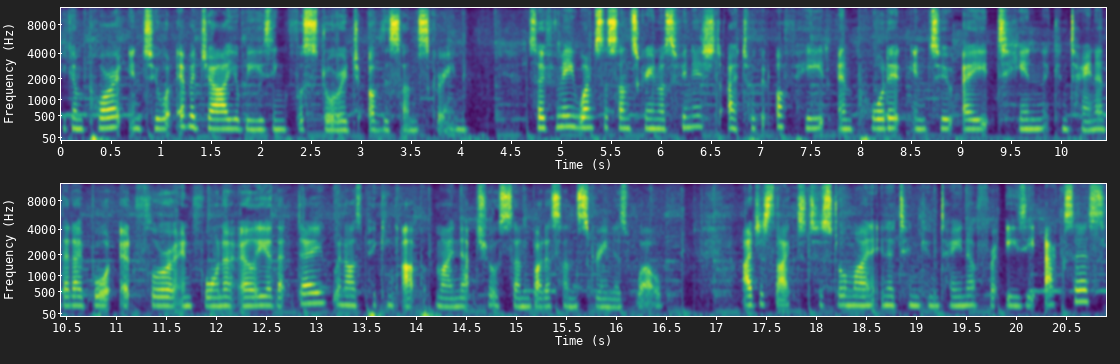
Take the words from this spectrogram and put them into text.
you can pour it into whatever jar you'll be using for storage of the sunscreen. So for me, once the sunscreen was finished, I took it off heat and poured it into a tin container that I bought at Flora and Fauna earlier that day when I was picking up my natural sun butter sunscreen as well. I just liked to store mine in a tin container for easy access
